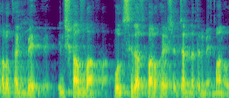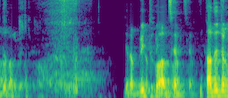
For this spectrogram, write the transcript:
ভালো থাকবে। ইনশাআল্লাহ পুল সিরাজ পার হয়ে সে জান্নাতের মেহমান হতে পারবে। যারা বৃদ্ধ আছেন, তাদের জন্য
